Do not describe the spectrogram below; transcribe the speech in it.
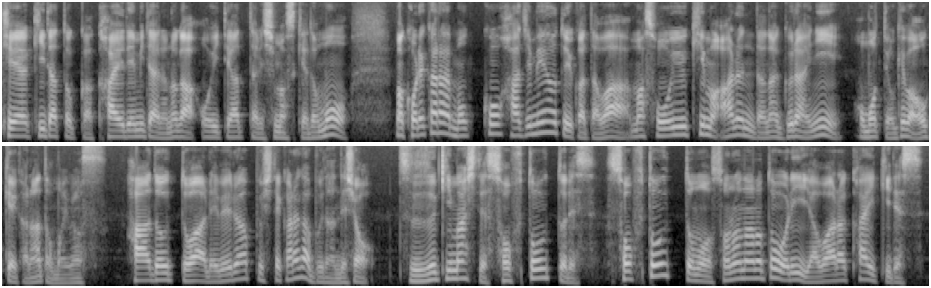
欅だとか楓みたいなのが置いてあったりしますけども、まあ、これから木工を始めようという方は、まあ、そういう木もあるんだなぐらいに思っておけば OK かなと思います。ハードウッドはレベルアップしてからが無難でしょう。続きましてソフトウッドです。ソフトウッドもその名の通り柔らかい木です。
